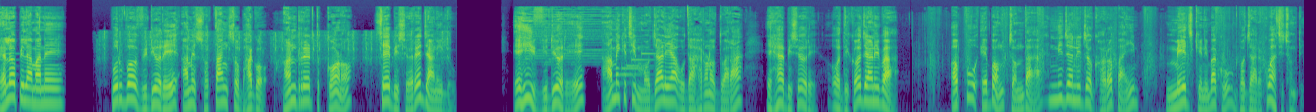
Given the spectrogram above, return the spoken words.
ହ୍ୟାଲୋ ପିଲାମାନେ। ପୂର୍ବ ଭିଡିଓରେ ଆମେ ଶତାଂଶ ଭାଗ ହଣ୍ଡ୍ରେଡ୍ କ'ଣ ସେ ବିଷୟରେ ଜାଣିଲୁ। ଏହି ଭିଡିଓରେ ଆମେ କିଛି ମଜାଳିଆ ଉଦାହରଣ ଦ୍ୱାରା ଏହା ବିଷୟରେ ଅଧିକ ଜାଣିବା। ଅପୁ ଏବଂ ଚନ୍ଦା ନିଜ ନିଜ ଘର ପାଇଁ ମେଜ୍ କିଣିବାକୁ ବଜାରକୁ ଆସିଛନ୍ତି।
